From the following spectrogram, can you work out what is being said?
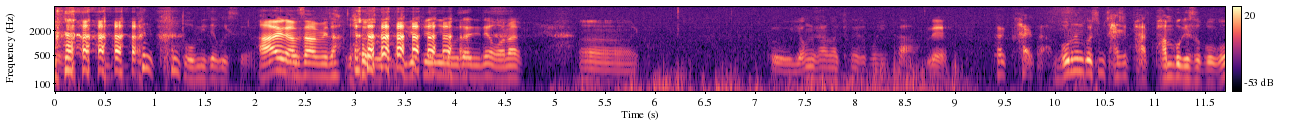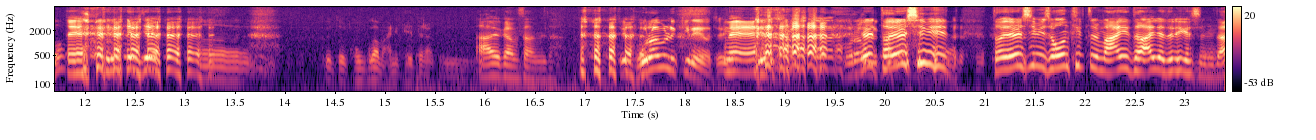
큰, 큰 도움이 되고 있어요. 아유 감사합니다. 이대표님 농사진에 워낙 어, 그 영상을 통해서 보니까 네. 모르는 거 있으면 다시 바- 반복해서 보고 네. 그러니까 이제 어, 그또 공부가 많이 되더라고요. 아유 감사합니다. 보람을 느끼네요. 저희가. 네. 보람을 더. 열심히 더 열심히 좋은 팁들 많이 더 알려드리겠습니다.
